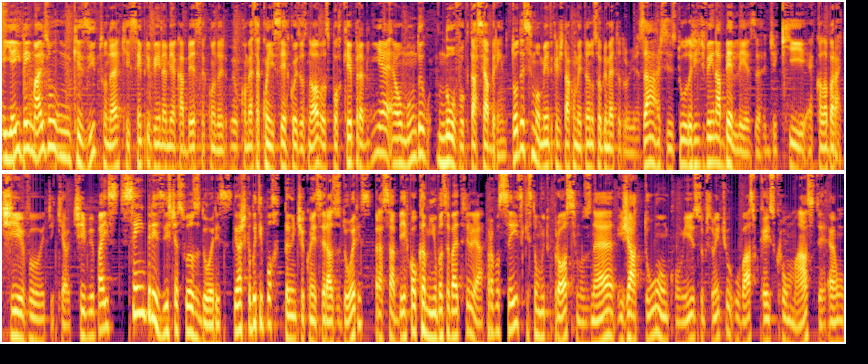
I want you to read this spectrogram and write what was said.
E aí vem mais um, um, quesito, né, que sempre vem na minha cabeça quando eu começo a conhecer coisas novas, porque para mim é, é, um mundo novo que tá se abrindo. Todo esse momento que a gente tá comentando sobre metodologias ágeis e tudo, a gente vem na beleza de que é colaborativo, de que é o time, mas sempre existe as suas dores. Eu acho que é muito importante conhecer as dores para saber qual caminho você vai trilhar. Para vocês que estão muito próximos, né, e já atuam com isso, principalmente o Vasco que é Scrum Master, é um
